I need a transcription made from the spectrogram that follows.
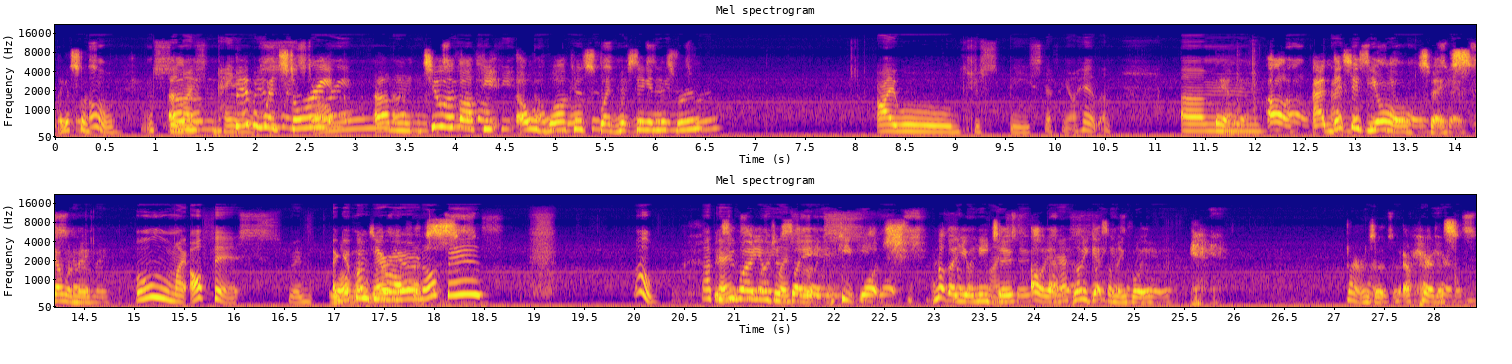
I guess so. Oh, it's a Um, nice painting. bit of a weird story. Um, two of our few old workers went missing in this room. I will just be stepping out here then. Um. Yeah. Oh, and this is your space. Come with me. Oh, my office. I get my Welcome to your very own office. office. Oh. Okay. This is where you'll just like looks- keep watch. Not that you'll need to. Oh yeah, let me get something for you. Where is it? Oh, here it is.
